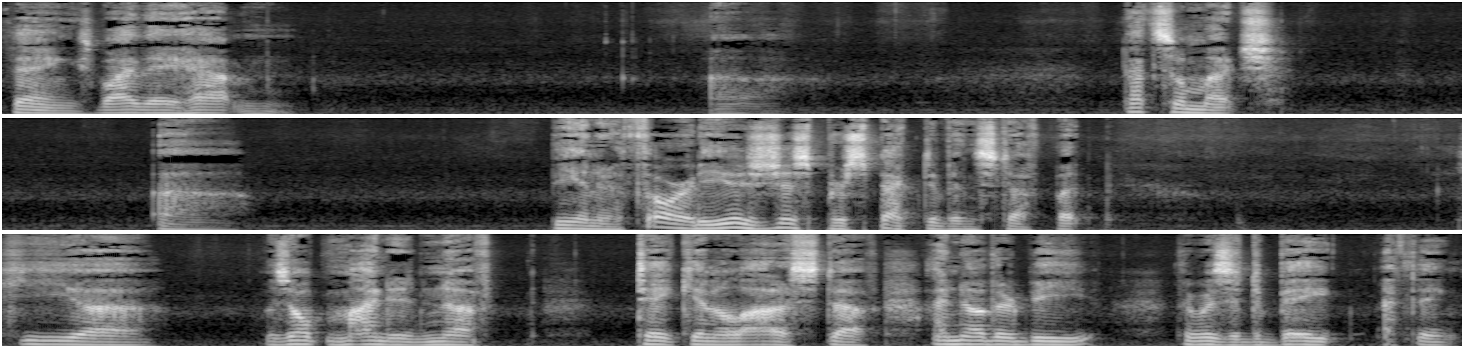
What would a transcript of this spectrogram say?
things, why they happen. Uh, not so much uh, being an authority is just perspective and stuff, but he uh, was open minded enough take in a lot of stuff. I know there'd be there was a debate, I think,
